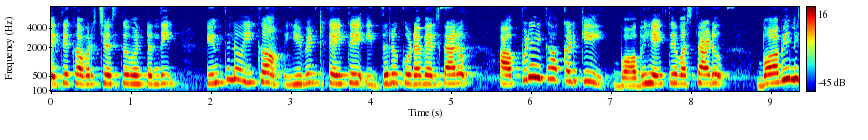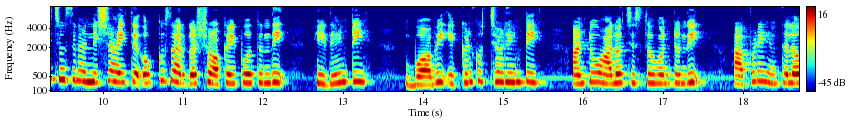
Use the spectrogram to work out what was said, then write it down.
అయితే కవర్ చేస్తూ ఉంటుంది. ఇంతలో ఇక ఈవెంట్కి అయితే ఇద్దరు కూడా వెళ్తారు. అప్పుడే ఇక అక్కడికి బాబీ అయితే వస్తాడు. బాబీని చూసిన నిష అయితే ఒక్కసారిగా షాక్ అయిపోతుంది. ఇదేంటి? బాబీ ఇక్కడికి వచ్చాడేంటి అంటూ ఆలోచిస్తూ ఉంటుంది. అప్పుడే ఇంతలో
